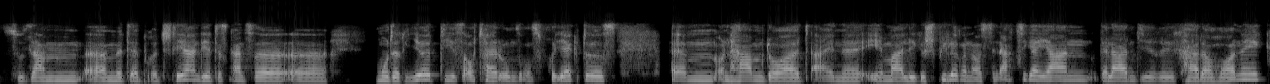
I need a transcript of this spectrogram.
zusammen äh, mit der Brit Schlehan, die hat das Ganze äh, moderiert, die ist auch Teil unseres Projektes ähm, und haben dort eine ehemalige Spielerin aus den 80er Jahren geladen, die Ricarda Hornig.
